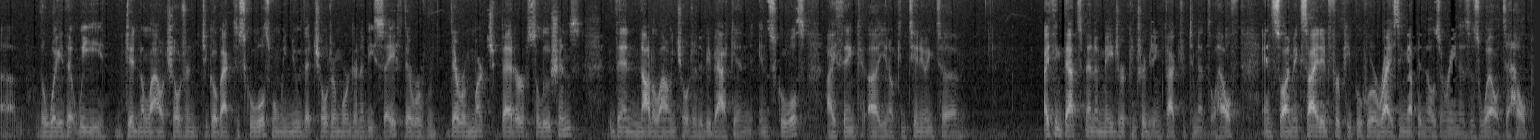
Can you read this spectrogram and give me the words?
um, the way that we didn't allow children to go back to schools when we knew that children were going to be safe. There were there were much better solutions than not allowing children to be back in in schools. I think uh, you know continuing to. I think that's been a major contributing factor to mental health, and so I'm excited for people who are rising up in those arenas as well to help,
